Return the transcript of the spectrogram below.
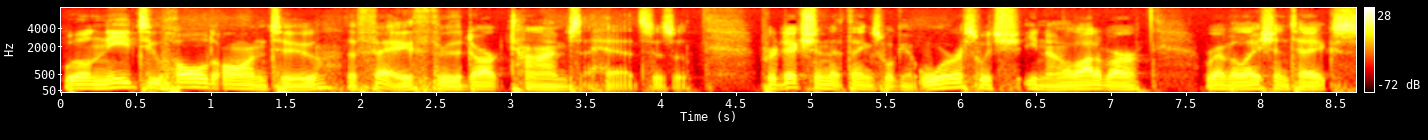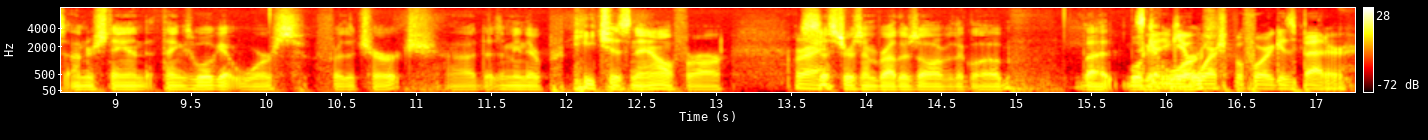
will need to hold on to the faith through the dark times ahead. So there's a prediction that things will get worse, which, you know, a lot of our revelation takes understand that things will get worse for the church. Uh, doesn't mean they're peaches now for our Right. sisters and brothers all over the globe, but we'll it's get worse. get worse before it gets better.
